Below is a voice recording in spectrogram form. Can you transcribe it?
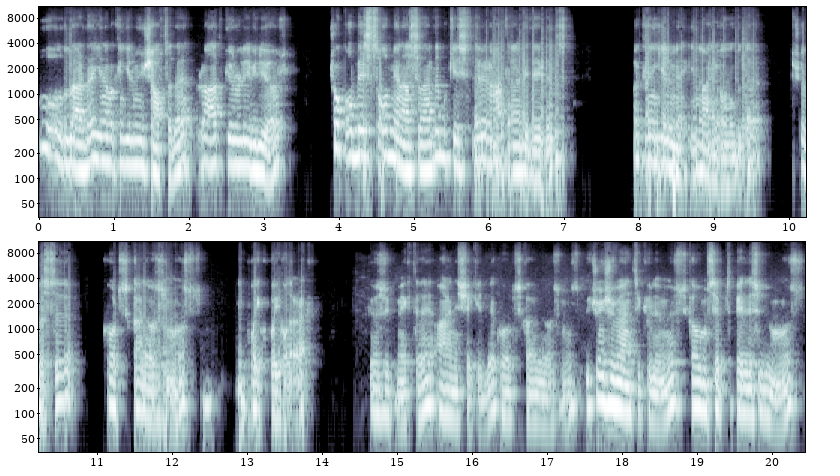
bu olgularda yine bakın 23 haftada rahat görülebiliyor. Çok obez olmayan hastalarda bu kesitleri rahat elde edebiliriz. Bakın 20 yine aynı olguda. Şurası korpus kallozumuz. Hipoikoik olarak gözükmekte. Aynı şekilde korpus kallozumuz. Üçüncü ventrikülümüz, kavum septipellisidumumuz.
